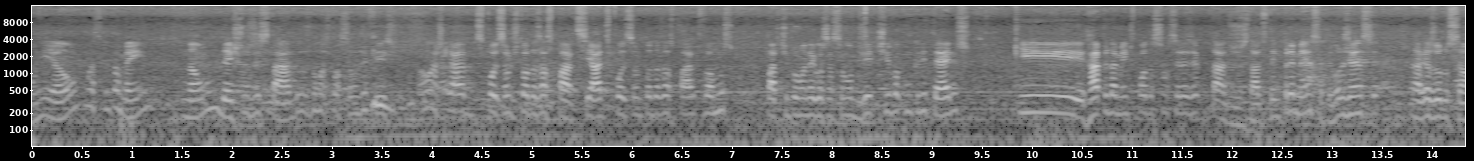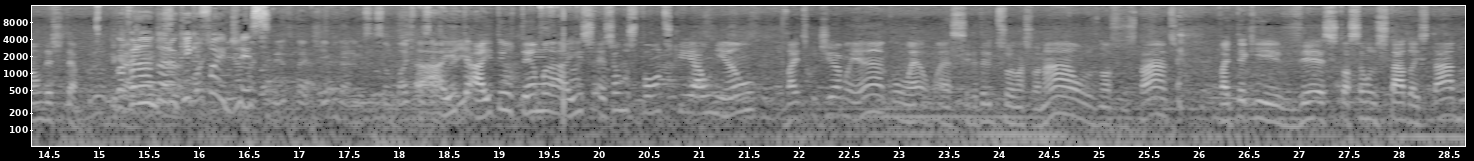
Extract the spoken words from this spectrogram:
União, mas que também não deixe os estados numa situação difícil. Então, acho que há disposição de todas as partes. Se há disposição de todas as partes, vamos partir para uma negociação objetiva com critérios que rapidamente possam ser executados. Os estados têm premência, têm urgência na resolução desse tema. Governador, o que, que foi disso? Aí, aí tem o tema, aí, esse é um dos pontos que a União vai discutir amanhã com a Secretaria do Tesouro Nacional, os nossos estados, vai ter que ver a situação do estado a estado.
